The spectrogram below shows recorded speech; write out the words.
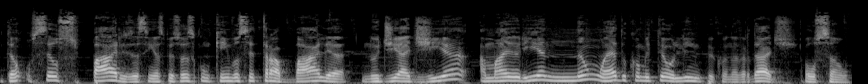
Então, os seus pares, assim, as pessoas com quem você trabalha no dia a dia, a maioria não é do Comitê Olímpico, na é verdade? Ou são?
